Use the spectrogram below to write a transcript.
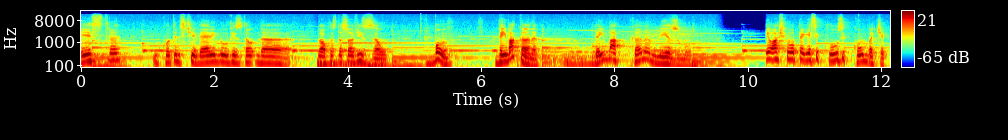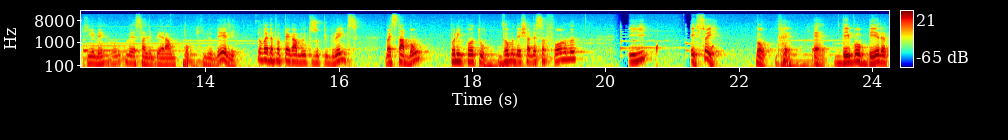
extra enquanto eles estiverem no, visão, na, no alcance da sua visão. Bom, bem bacana. Bem bacana mesmo. Eu acho que eu vou pegar esse Close Combat aqui, né? Vamos começar a liberar um pouquinho dele. Não vai dar pra pegar muitos upgrades, mas tá bom. Por enquanto, vamos deixar dessa forma. E é isso aí. Bom, é, dei bobeira.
